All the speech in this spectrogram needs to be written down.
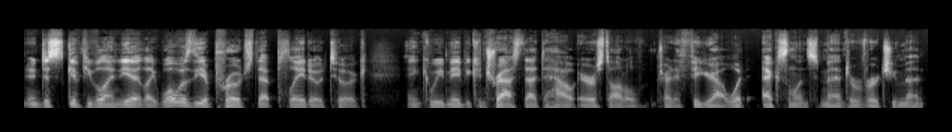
and just give people an idea like what was the approach that plato took? And can we maybe contrast that to how aristotle tried to figure out what excellence meant or virtue meant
